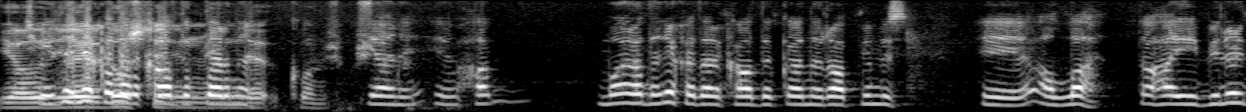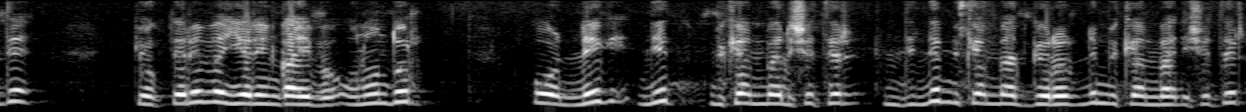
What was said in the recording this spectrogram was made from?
Yahudileri ne kadar dost kaldıklarını- konuşmuştuk. yani e, ha- mağarada ne kadar kaldıklarını Rabbimiz e, Allah daha iyi bilirdi. Göklerin ve yerin gaybı O'nundur. O ne, ne mükemmel işitir, ne mükemmel görür, ne mükemmel işitir.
